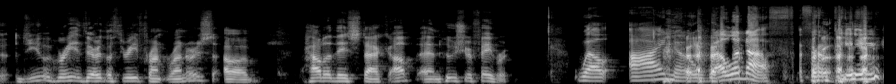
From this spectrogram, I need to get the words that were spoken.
Uh, do you agree they're the three frontrunners? Uh, how do they stack up, and who's your favorite? Well, I know well enough from being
